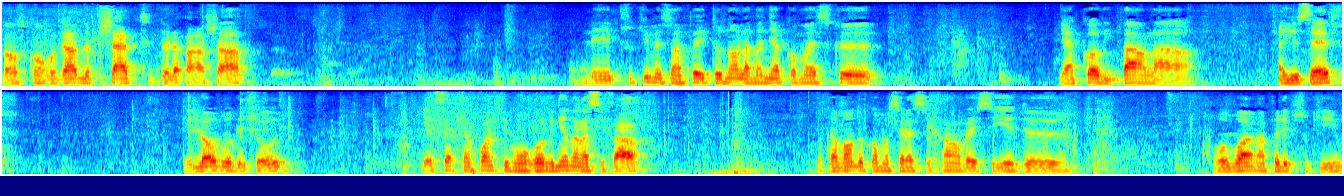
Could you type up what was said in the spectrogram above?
lorsqu'on regarde le pshat de la paracha, les psukim sont un peu étonnants la manière comment est-ce que Yaakov parle à, à Youssef et l'ordre des choses. Il y a certains points qui vont revenir dans la sikha. Donc avant de commencer la sikha, on va essayer de revoir un peu les psukim.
